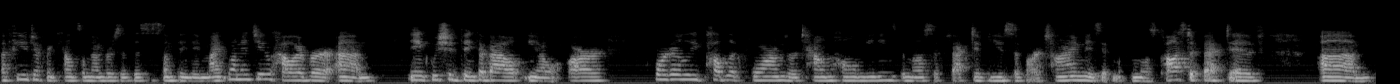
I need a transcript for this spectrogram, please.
a few different council members that this is something they might want to do. However, um, I think we should think about, you know, our quarterly public forums or town hall meetings the most effective use of our time? Is it the most cost effective? Um,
